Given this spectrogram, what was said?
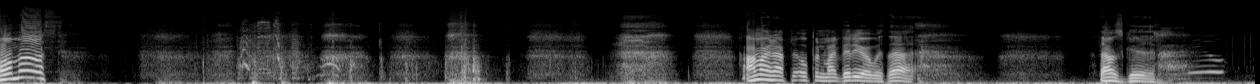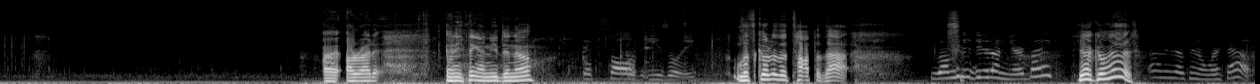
Almost. I might have to open my video with that. That was good. New. All right, I'll write it. Anything I need to know? It stalls easily. Let's go to the top of that. You want me to do it on your bike? Yeah, go ahead. I don't think that's gonna work out.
